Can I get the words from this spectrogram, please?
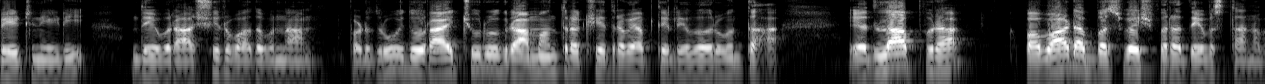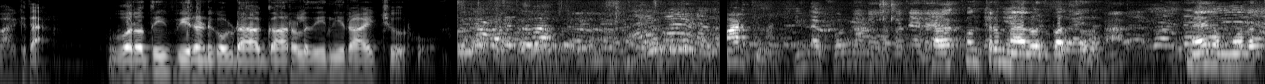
ಭೇಟಿ ನೀಡಿ ದೇವರ ಆಶೀರ್ವಾದವನ್ನು ಪಡೆದರು. ಇದು ರಾಯಚೂರು ಗ್ರಾಮಾಂತರ ಕ್ಷೇತ್ರ ವ್ಯಾಪ್ತಿಯಲ್ಲಿ ಬರುವಂತಹ ಯದ್ಲಾಪುರ ಪವಾಡ ಬಸವೇಶ್ವರ ದೇವಸ್ಥಾನವಾಗಿದೆ. ವರದಿ ವೀರಣಗೌಡ ಗಾರಲದೀನಿ ರಾಯಚೂರು. ಮೂಲಕ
